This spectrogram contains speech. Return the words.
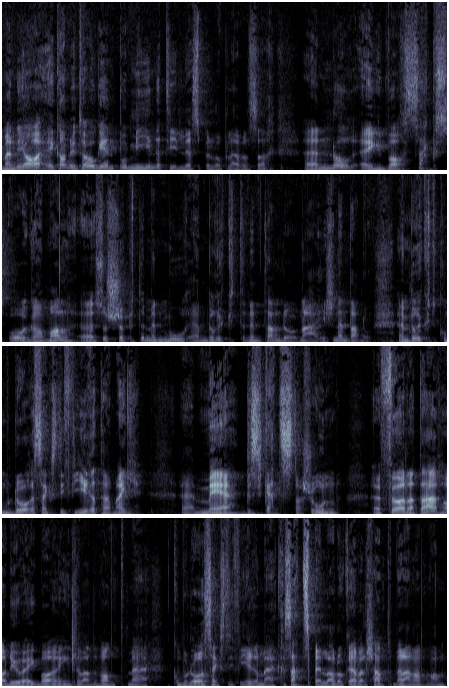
Men ja, jeg kan jo ta inn på mine tidlige spillopplevelser. Eh, Når jeg var seks år gammel, eh, så kjøpte min mor en brukt Nintendo Nei, ikke Nintendo. En brukt Commodore 64 til meg, eh, med diskettstasjon. Før dette her hadde jo jeg bare egentlig vært vant med Commodore 64 med kassettspiller. Dere er vel kjent med den at man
